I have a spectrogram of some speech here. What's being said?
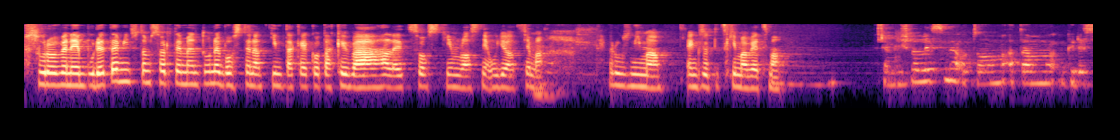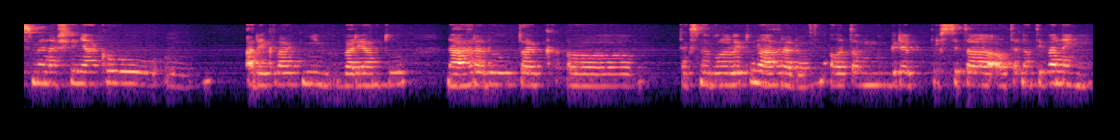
suroviny budete mít v tom sortimentu, nebo jste nad tím tak jako taky váhali, co s tím vlastně udělat s těma různýma exotickýma věcma? Přemýšleli jsme o tom a tam, kde jsme našli nějakou adekvátní variantu, náhradu, tak uh, tak jsme volili tu náhradu, ale tam, kde prostě ta alternativa není,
